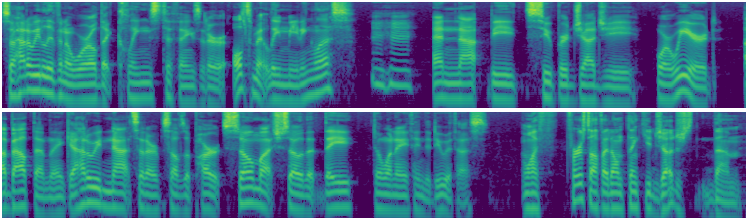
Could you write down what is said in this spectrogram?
So, how do we live in a world that clings to things that are ultimately meaningless Mm-hmm. and not be super judgy or weird about them? Like, how do we not set ourselves apart so much so that they don't want anything to do with us? Well, I, first off, I don't think you judge them.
